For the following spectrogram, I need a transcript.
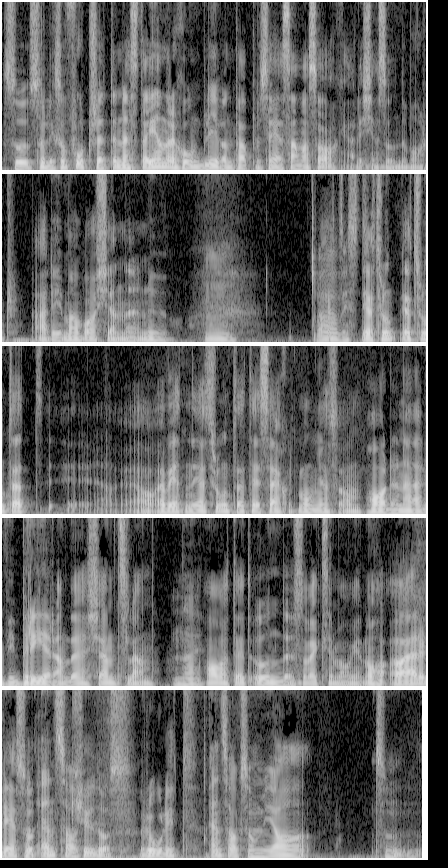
Så, så liksom fortsätter nästa generation blivande pappor säga samma sak. Ja, det känns underbart. Ja, det, man bara känner nu. Mm. Ja, jag, visst. Jag, tror, jag tror inte att ja, jag vet inte, jag tror inte att det är särskilt många som har den här vibrerande känslan Nej. av att det är ett under som växer i magen. Och, och är det det så sak, kudos, roligt. en sak som jag som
